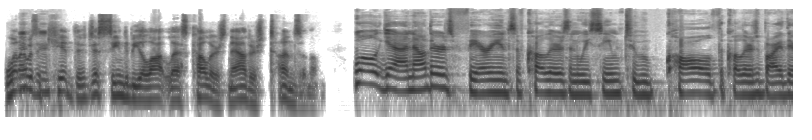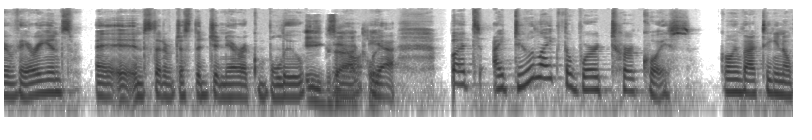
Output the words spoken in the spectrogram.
When I was a Mhm. kid, there just seemed to be a lot less colors. Now there's tons of them. Well, yeah, now there's variants of colors, and we seem to call the colors by their variants uh, instead of just the generic blue. you know? Exactly. Yeah. But I do like the word turquoise, going back to, you know,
